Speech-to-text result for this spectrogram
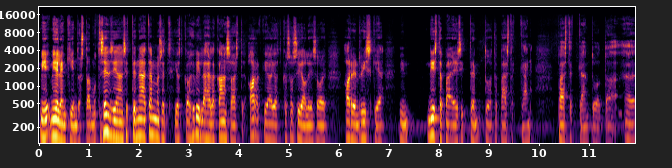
mie- mielenkiintoista, mutta sen sijaan sitten nämä tämmöiset, jotka on hyvin lähellä kansalaisten arkea, jotka sosialisoi arjen riskejä, niin niistäpä ei sitten tuota, päästäkään, päästäkään tuota, ää,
